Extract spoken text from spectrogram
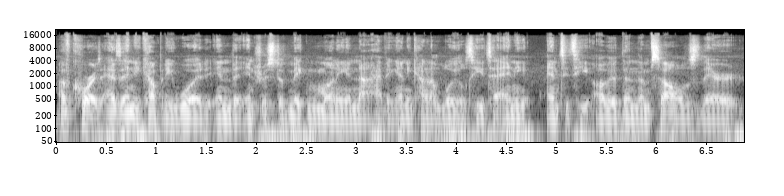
of course, as any company would, in the interest of making money and not having any kind of loyalty to any entity other than themselves, they're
